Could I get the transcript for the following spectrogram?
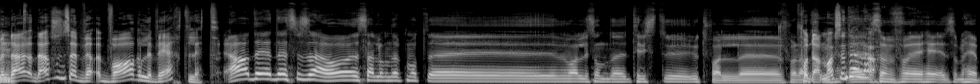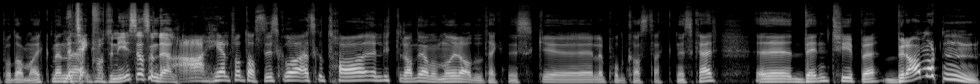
Men der, der syns jeg VAR leverte litt. Ja, det, det syns jeg òg, selv om det på en måte eh, var litt sånn trist utfall for, For Danmark sin del, ja. som, som heier på Danmark. Men, Men tenk for Tunisia sin del. Ja, helt fantastisk. Og jeg skal ta lytterne gjennom noe radioteknisk eller podkastteknisk her. Den type Bra, Morten!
